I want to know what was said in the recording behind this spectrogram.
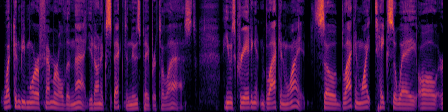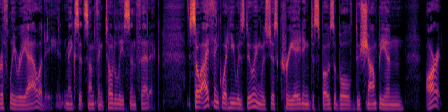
What can be more ephemeral than that? You don't expect a newspaper to last. He was creating it in black and white. So black and white takes away all earthly reality. It makes it something totally synthetic. So I think what he was doing was just creating disposable Duchampian art.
